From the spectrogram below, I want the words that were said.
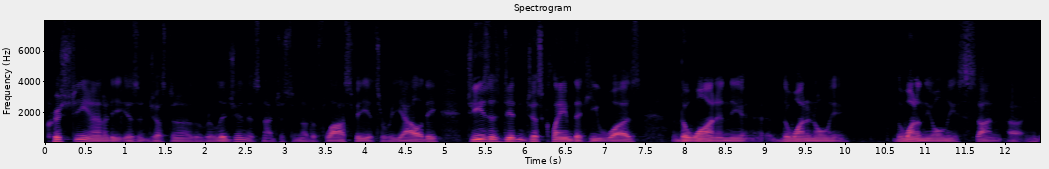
Christianity isn't just another religion, it's not just another philosophy, it's a reality. Jesus didn't just claim that he was the one and the, the one and only the one and the only son. Uh, he,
